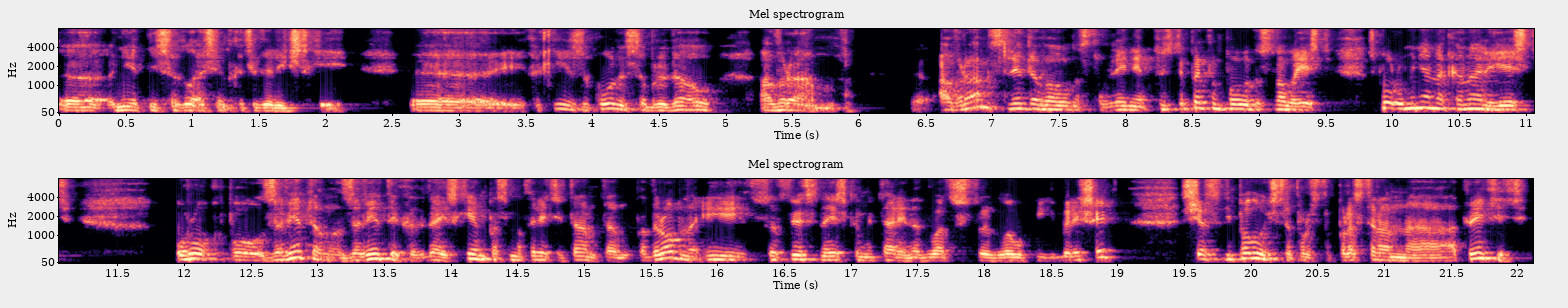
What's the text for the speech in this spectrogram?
Э, нет, не согласен категорически. Э, какие законы соблюдал Авраам? Авраам следовал наставлениям. То есть по этому поводу снова есть спор. У меня на канале есть урок по заветам, заветы, когда и с кем, посмотрите там, там подробно. И, соответственно, есть комментарий на 26 главу книги Берешит. Сейчас не получится просто пространно ответить.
